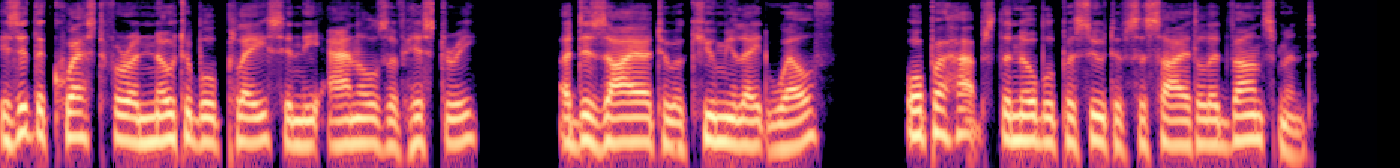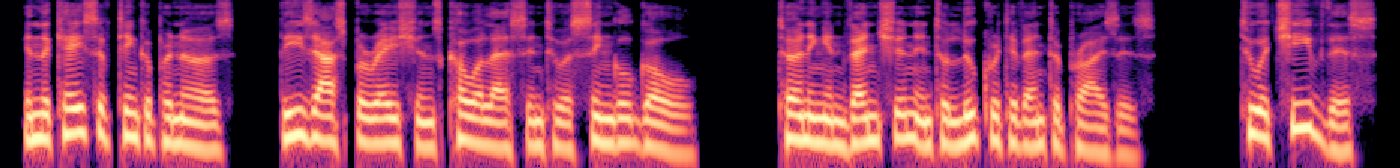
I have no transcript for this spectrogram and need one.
Is it the quest for a notable place in the annals of history? a desire to accumulate wealth, or perhaps the noble pursuit of societal advancement. In the case of tinkerpreneurs, these aspirations coalesce into a single goal, turning invention into lucrative enterprises. To achieve this,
